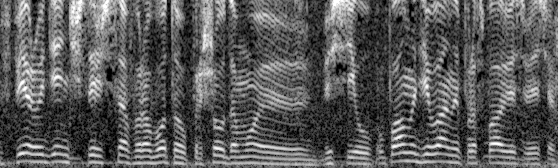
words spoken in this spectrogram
В первый день 4 часа поработал, пришел домой без сил. Упал на диван и проспал весь вечер.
